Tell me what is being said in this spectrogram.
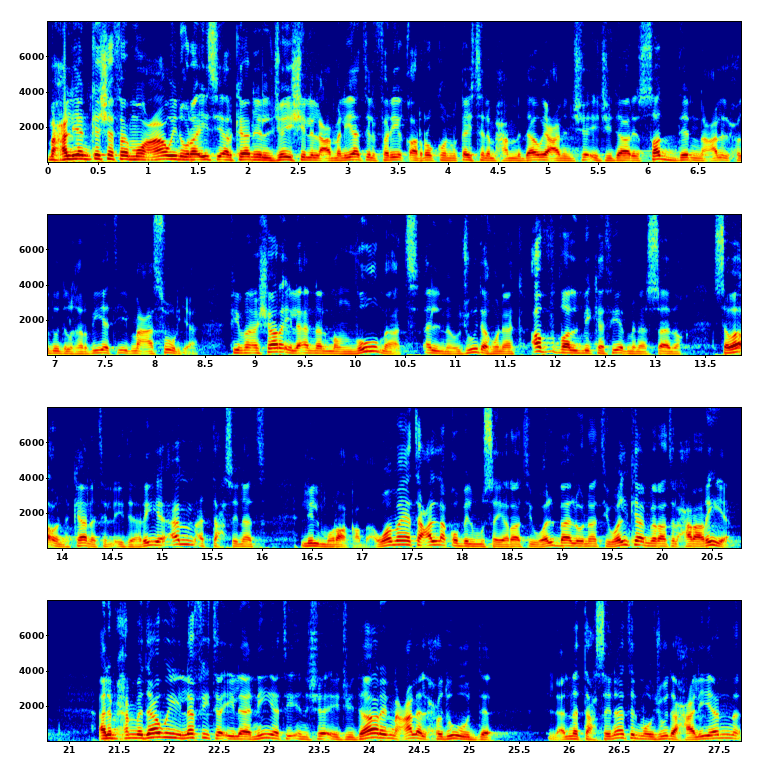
محليا كشف معاون رئيس أركان الجيش للعمليات الفريق الركن قيس المحمداوي عن إنشاء جدار صد على الحدود الغربية مع سوريا فيما أشار إلى أن المنظومات الموجودة هناك أفضل بكثير من السابق سواء كانت الإدارية أم التحصينات للمراقبة. وما يتعلق بالمسيرات والبالونات والكاميرات الحرارية المحمداوي لفت إلى نية إنشاء جدار على الحدود لأن التحصينات الموجودة حاليا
